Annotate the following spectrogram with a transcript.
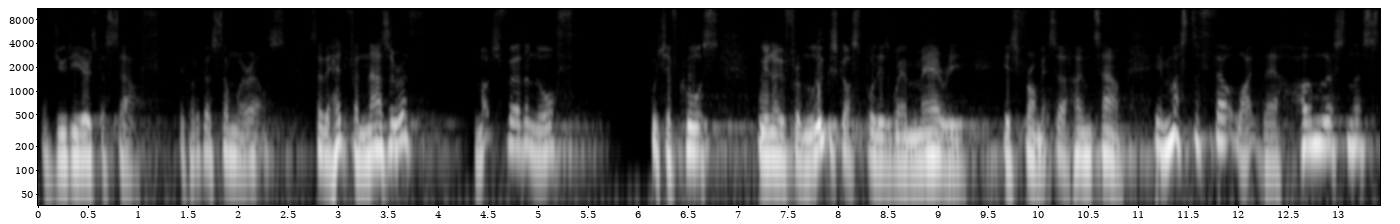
So Judea is the south. They've got to go somewhere else. So they head for Nazareth, much further north, which, of course, we know from Luke's gospel is where Mary is from. It's her hometown. It must have felt like their homelessness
